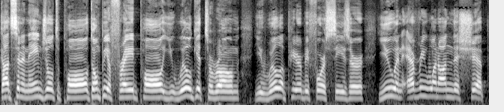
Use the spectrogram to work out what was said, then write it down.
God sent an angel to Paul. Don't be afraid, Paul. You will get to Rome. You will appear before Caesar. You and everyone on this ship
